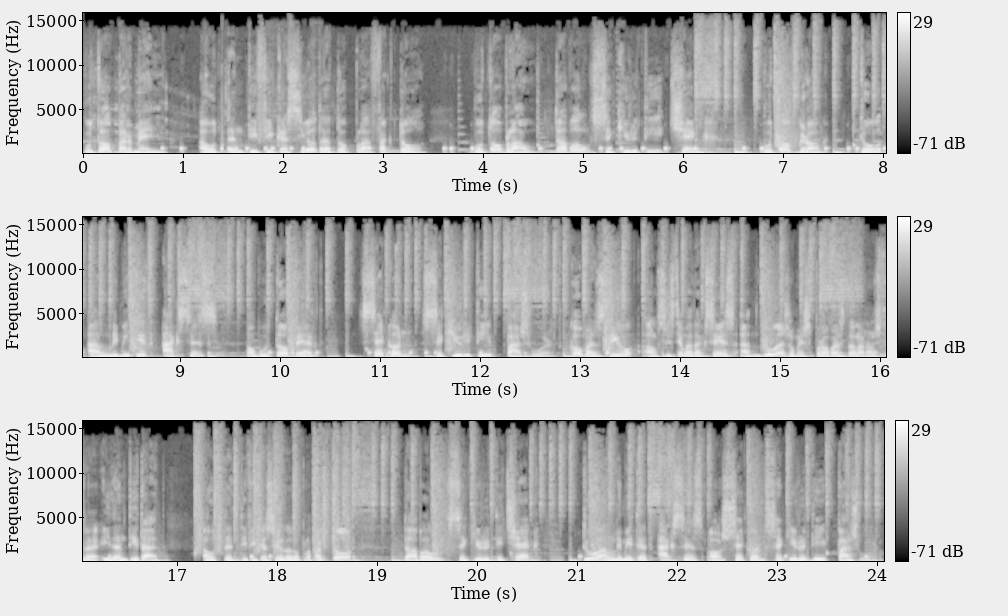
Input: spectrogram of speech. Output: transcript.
Botó vermell, autentificació de doble factor. Botó blau, double security check. Botó groc, two unlimited access. O botó verd, second security password. Com es diu el sistema d'accés amb dues o més proves de la nostra identitat? Autentificació de doble factor, double security check, two unlimited access o second security password.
